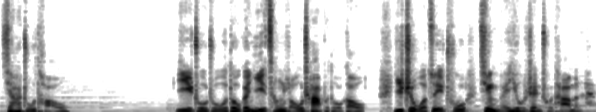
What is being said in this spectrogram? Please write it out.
夹竹桃。一株株都跟一层楼差不多高，以致我最初竟没有认出它们来。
